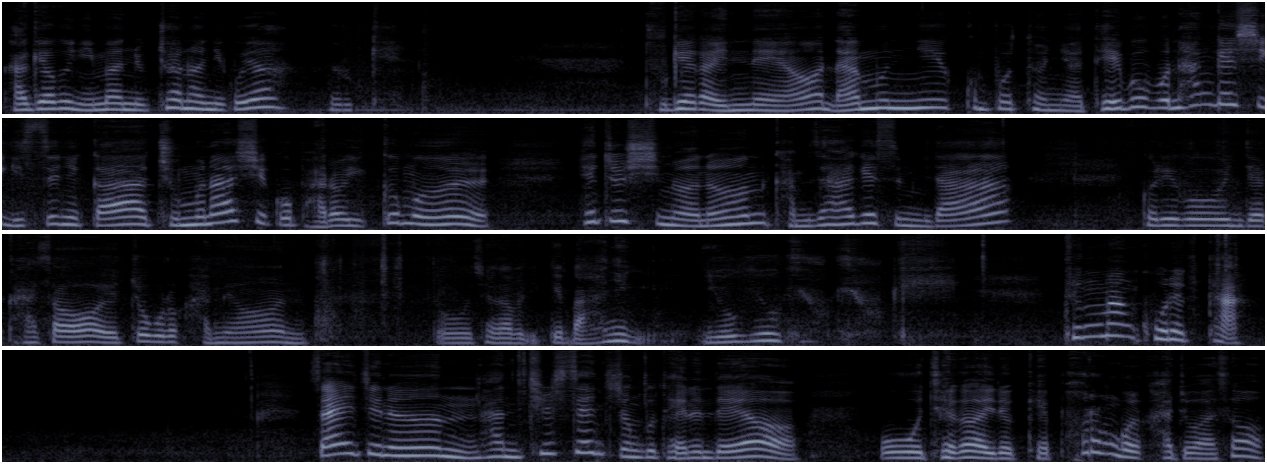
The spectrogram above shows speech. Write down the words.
가격은 26,000원이고요. 이렇게 두 개가 있네요. 나뭇잎 콤포토니아. 대부분 한 개씩 있으니까 주문하시고 바로 입금을 해주시면은 감사하겠습니다. 그리고 이제 가서 이쪽으로 가면 또 제가 이렇게 많이 여기 여기 여기 여기 특만 코렉타 사이즈는 한 7cm 정도 되는데요. 오 제가 이렇게 퍼런 걸 가져와서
